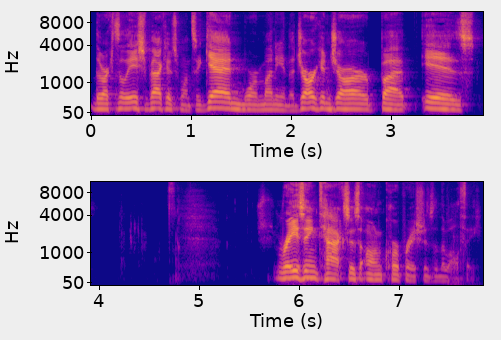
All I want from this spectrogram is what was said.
the reconciliation package, once again, more money in the jargon jar, but is raising taxes on corporations and the wealthy.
